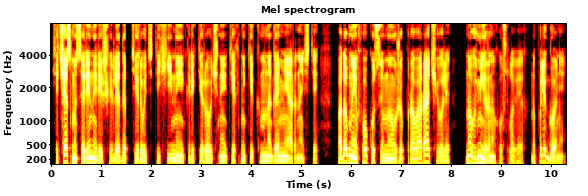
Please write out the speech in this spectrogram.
Сейчас мы с Ариной решили адаптировать стихийные корректировочные техники к многомерности. Подобные фокусы мы уже проворачивали, но в мирных условиях, на полигоне.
